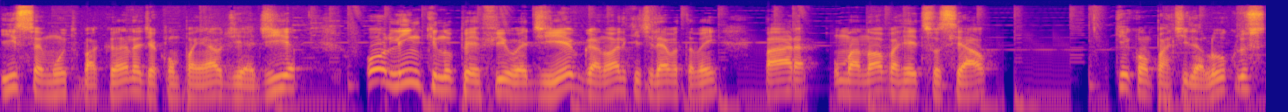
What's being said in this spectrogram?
Isso é muito bacana de acompanhar o dia a dia. O link no perfil é Diego Ganoli, que te leva também para uma nova rede social que compartilha lucros.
